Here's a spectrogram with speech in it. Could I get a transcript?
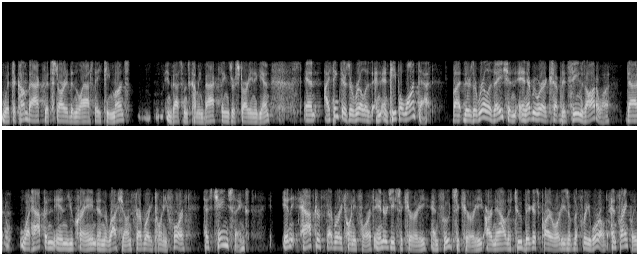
with the comeback that started in the last 18 months, investments coming back, things are starting again. And I think there's a real, and, and people want that, but there's a realization, and everywhere except it seems Ottawa, that what happened in Ukraine and the Russia on February 24th has changed things. In, after February 24th, energy security and food security are now the two biggest priorities of the free world, and frankly,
